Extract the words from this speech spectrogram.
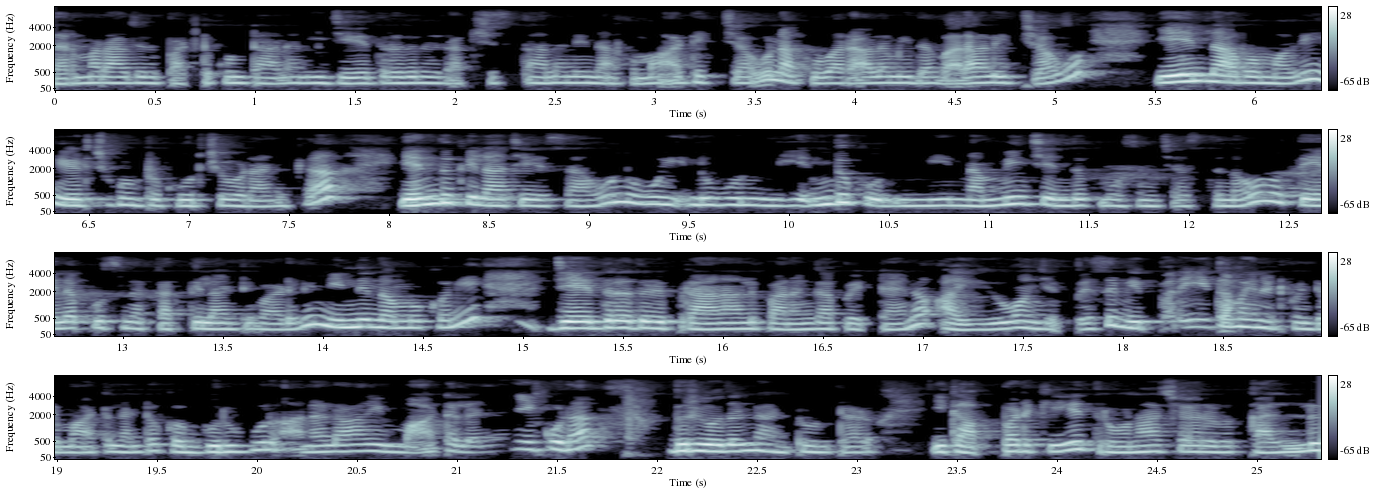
ధర్మరాజుని పట్టుకుంటానని జయద్రథుని రక్షిస్తానని నాకు మాట ఇచ్చావు నాకు వరాల మీద వరాలు ఇచ్చావు ఏం లాభం అవి? ఏడ్చుకుంటూ కూర్చోవడానిక? ఎందుకు ఇలా చేశావు? నువ్వు నువ్వు ఎందుకు నీ నమ్మించి ఎందుకు మోసం చేస్తున్నావు? నువ్వు తేనె పూసిన కత్తి లాంటి వాడివి. నిన్ను నమ్ముకొని జయద్రథుడి ప్రాణాలు పనంగా పెట్టాను. అయ్యో అని చెప్పేసి విపరీతమైనటువంటి మాటలు అంటే ఒక గురువును అనలాని మాటలన్నీ కూడా దుర్యోధనుడు అంటుంటాడు. ఇక అప్పటికే ద్రోణాచార్యుడు కళ్ళు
